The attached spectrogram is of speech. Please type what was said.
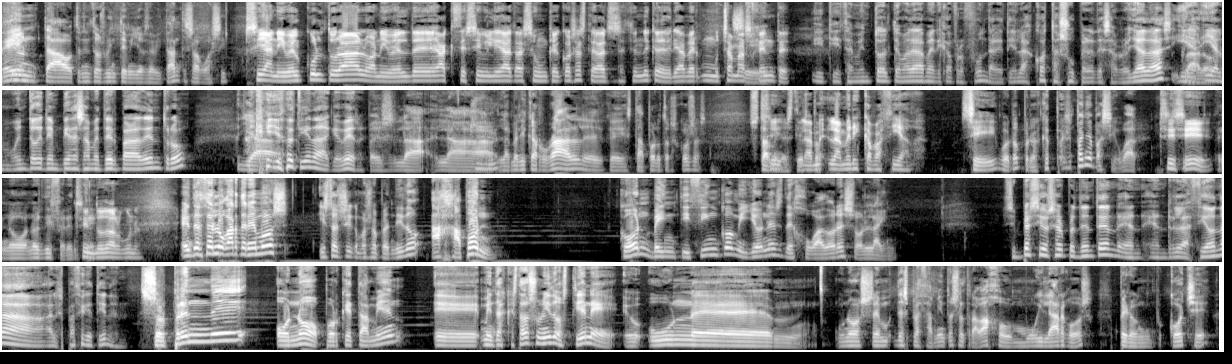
330 o 320 millones de habitantes, algo así. Sí, a nivel cultural o a nivel de accesibilidad a según qué cosas, te da la sensación de que debería haber mucha más Sí. gente. Y tienes también todo el tema de la América Profunda, que tiene las costas súper desarrollalladas y, Claro. y al momento que te empiezas a meter para adentro, Ya. aquello no tiene nada que ver. Pues la, la, la América rural, eh, que está por otras cosas. Eso también Sí, es la, cierto. la América vaciada. Sí, bueno, pero es que España pasa igual. Sí, sí, No, no es diferente. sin duda alguna. En tercer lugar tenemos, y esto sí que me ha sorprendido, a Japón. Con 25 millones de jugadores online. Siempre ha sido sorprendente en, en- en relación a- al espacio que tienen. ¿Sorprende o no? Porque también, eh, mientras que Estados Unidos tiene eh, un, eh, unos em, desplazamientos al trabajo muy largos, pero en coche,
